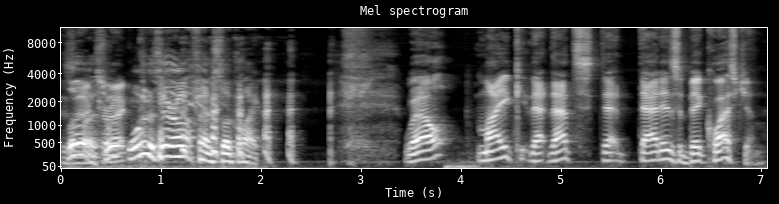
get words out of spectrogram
Is Louis, what, what does their offense look like? Well, Mike, that that's that that is a big question.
